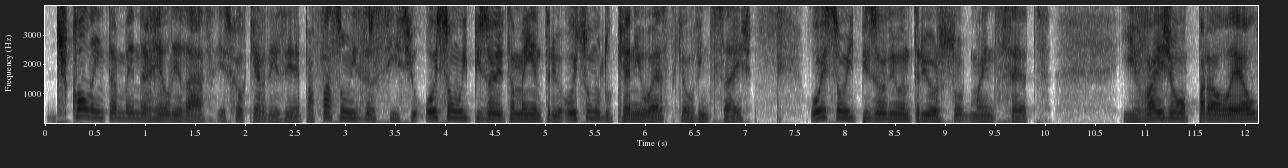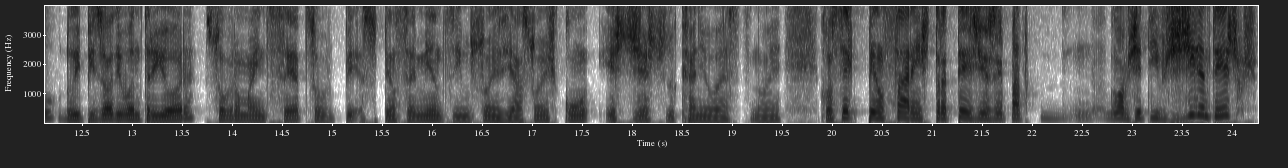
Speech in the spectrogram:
descolem também da realidade. É isso que eu quero dizer. Epá, façam um exercício. Ouçam o episódio também anterior. Ouçam o do Kanye West, que é o 26. Ouçam o episódio anterior sobre mindset e vejam o paralelo do episódio anterior sobre o mindset, sobre pensamentos, emoções e ações com estes gestos do Kanye West, não é? Consegue pensar em estratégias epá, de objetivos gigantescos,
